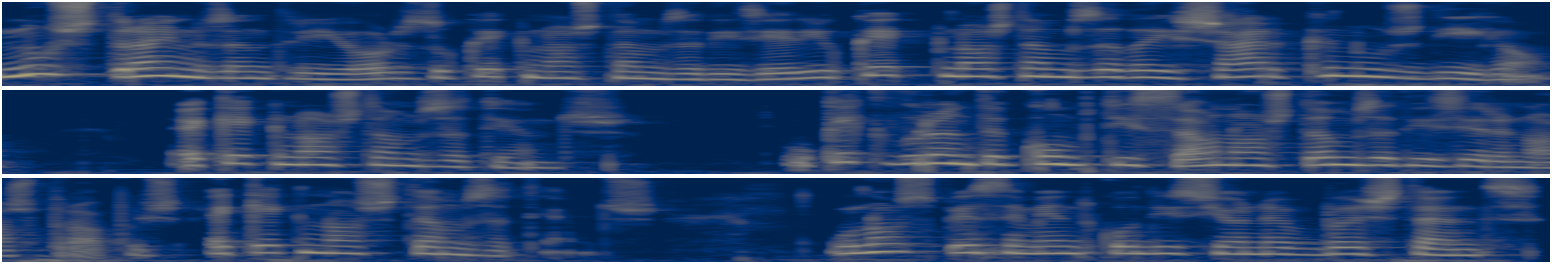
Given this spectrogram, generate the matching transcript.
Nos treinos anteriores, o que é que nós estamos a dizer e o que é que nós estamos a deixar que nos digam? A que é que nós estamos atentos? O que é que durante a competição nós estamos a dizer a nós próprios? A que é que nós estamos atentos? O nosso pensamento condiciona bastante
